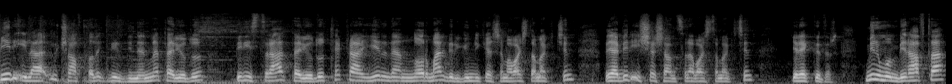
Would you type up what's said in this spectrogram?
1 ila 3 haftalık bir dinlenme periyodu, bir istirahat periyodu tekrar yeniden normal bir günlük yaşama başlamak için veya bir iş yaşantısına başlamak için gereklidir. Minimum bir hafta,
